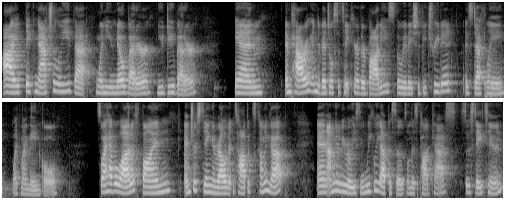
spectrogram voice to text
I think naturally that when you know better, you do better. And empowering individuals to take care of their bodies the way they should be treated is definitely like my main goal. So I have a lot of fun, interesting, and relevant topics coming up. And I'm going to be releasing weekly episodes on this podcast, so stay tuned.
